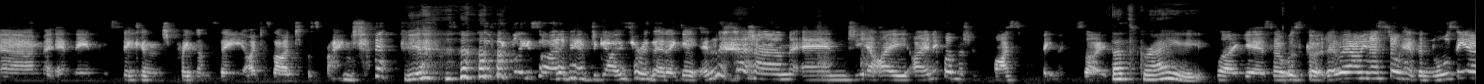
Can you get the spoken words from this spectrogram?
um, and then second pregnancy I designed to the range. Yeah. Luckily, so I didn't have to go through that again. Um, and yeah, I, I only vomited twice Phoenix. So, That's great. Like yeah, so it was good. I mean, I still had the nausea,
